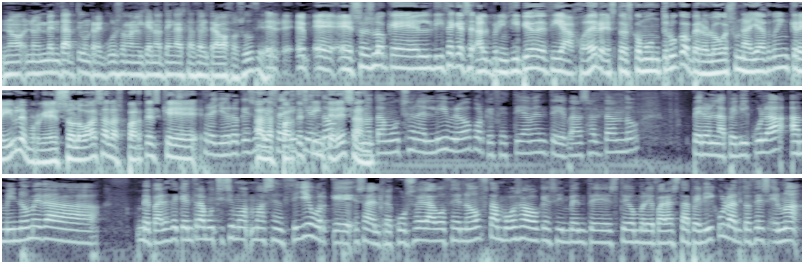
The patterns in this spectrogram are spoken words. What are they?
No, no inventarte un recurso con el que no tengas que hacer el trabajo sucio. Eh, eh, eh, eso es lo que él dice que se- al principio decía, joder, esto es como un truco, pero luego es un hallazgo increíble porque solo vas a las partes que Pero yo creo que eso a que las partes que interesan. se nota mucho en el libro porque efectivamente va saltando, pero en la película a mí no me da... Me parece que entra muchísimo más sencillo porque, o sea, el recurso de la voz en off tampoco es algo que se invente este hombre para esta película. Entonces, en una,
